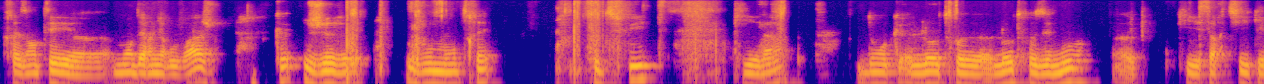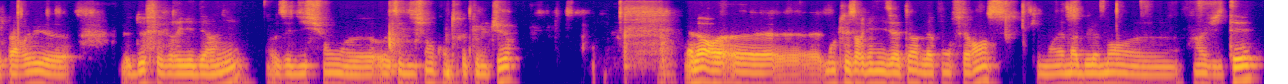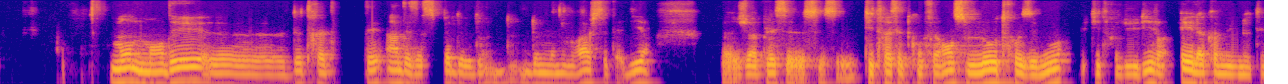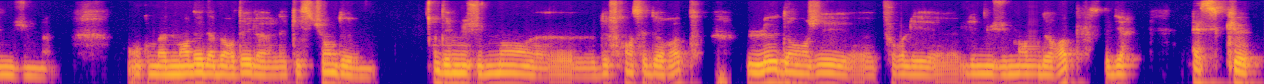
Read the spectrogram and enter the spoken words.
présenter mon dernier ouvrage que je vais vous montrer tout de suite qui est là. Donc l'autre Zemmour euh, qui est sorti, qui est paru euh, le 2 février dernier aux éditions euh, aux éditions Contre Culture. Alors donc les organisateurs de la conférence qui m'ont aimablement invité m'ont demandé de traiter un des aspects de, de mon ouvrage, c'est-à-dire euh, appelé ce, titrer cette conférence L'autre Zemmour, le titre du livre, et la communauté musulmane. Donc, on m'a demandé d'aborder la, question de, des musulmans euh, de France et d'Europe, le danger euh, pour les, les musulmans d'Europe, c'est-à-dire est-ce que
